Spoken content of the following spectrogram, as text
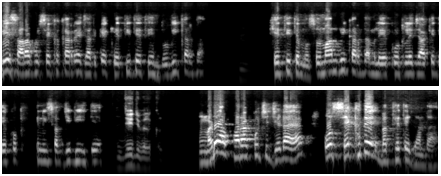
ਇਹ ਸਾਰਾ ਕੁਝ ਸਿੱਖ ਕਰ ਰਿਹਾ ਜਦ ਕਿ ਖੇਤੀ ਤੇ ਇੱਥੇ ਹਿੰਦੂ ਵੀ ਕਰਦਾ। ਖੇਤੀ ਤੇ ਮੁਸਲਮਾਨ ਵੀ ਕਰਦਾ ਮਲੇਰਕੋਟਲੇ ਜਾ ਕੇ ਦੇਖੋ ਕਿੰਨੀ ਸਬਜ਼ੀ ਬੀਜਦੇ। ਜੀ ਜੀ ਬਿਲਕੁਲ। ਮੜਿਆ ਸਾਰਾ ਕੁਝ ਜਿਹੜਾ ਹੈ ਉਹ ਸਿੱਖ ਦੇ ਮੱਥੇ ਤੇ ਜਾਂਦਾ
